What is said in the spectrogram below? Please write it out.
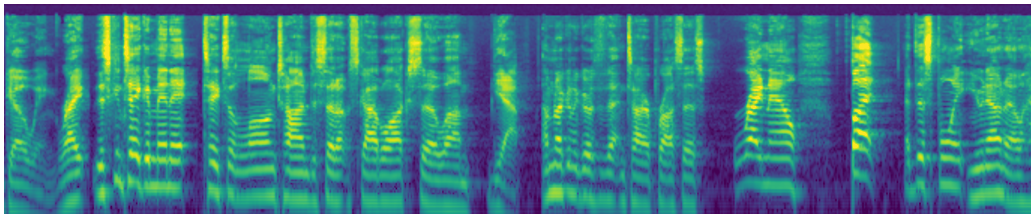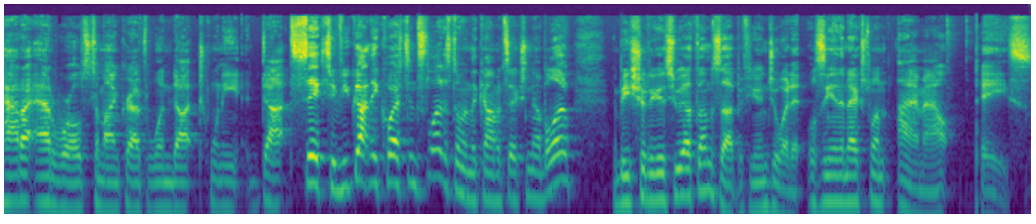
going, right? This can take a minute, it takes a long time to set up Skyblock. So um, yeah, I'm not going to go through that entire process right now, but at this point, you now know how to add worlds to Minecraft 1.20.6. If you've got any questions, let us know in the comment section down below. And be sure to give us a thumbs up if you enjoyed it. We'll see you in the next one. I am out. Peace.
